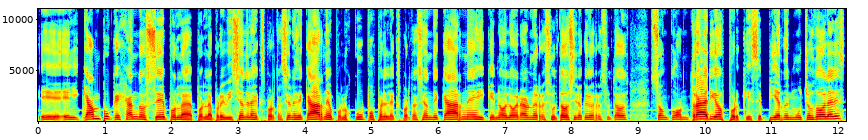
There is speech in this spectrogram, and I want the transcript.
Eh, el campo quejándose por la, por la prohibición de las exportaciones de carne o por los cupos para la exportación de carne y que no lograron el resultado, sino que los resultados son contrarios porque se pierden muchos dólares.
